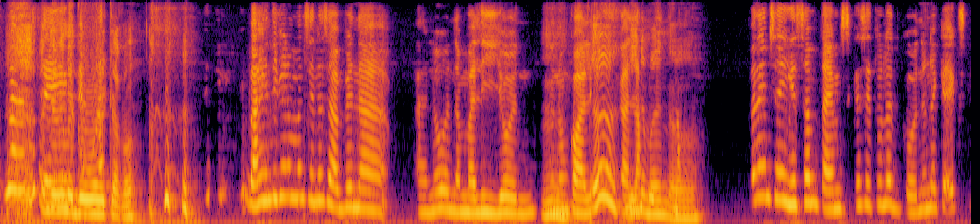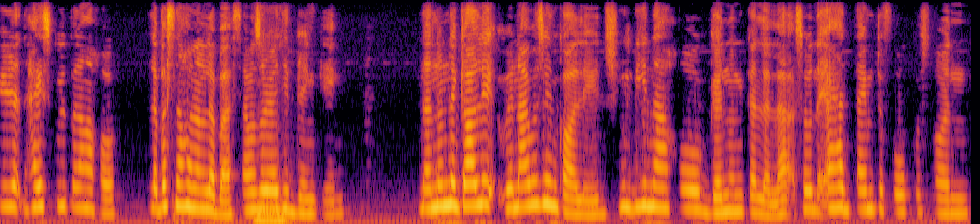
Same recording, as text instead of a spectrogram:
Hanggang nag-work ako. Diba, hindi ko naman sinasabi na, ano, na mali yun. Mm. Nung college Yeah, ka, hindi laki naman, na. What I'm saying is sometimes, kasi tulad ko, nung nagka-experience, high school pa lang ako, labas na ako ng labas. I was already drinking. Na nung nag when I was in college, hindi na ako ganun kalala. So, I had time to focus on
